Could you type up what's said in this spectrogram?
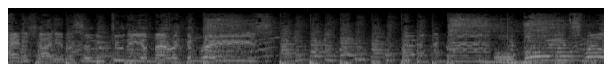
and he's shining a salute to the American race. Oh boy, it's swell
